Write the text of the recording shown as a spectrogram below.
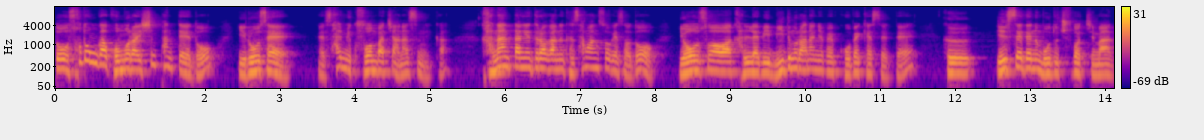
또 소돔과 고모라의 심판 때에도 이 롯의 삶이 구원받지 않았습니까? 가나안 땅에 들어가는 그 상황 속에서도 여호수아와 갈렙이 믿음으로 하나님 앞에 고백했을 때 그 1세대는 모두 죽었지만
